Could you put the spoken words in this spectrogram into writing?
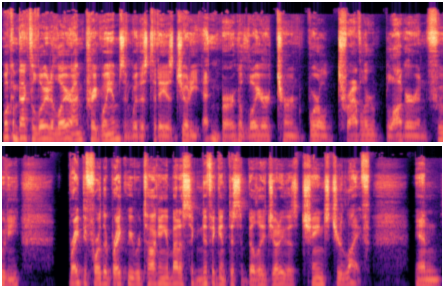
Welcome back to Lawyer to Lawyer. I'm Craig Williams, and with us today is Jodi Ettenberg, a lawyer turned world traveler, blogger, and foodie. Right before the break, we were talking about a significant disability, Jodi, that's changed your life. And,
